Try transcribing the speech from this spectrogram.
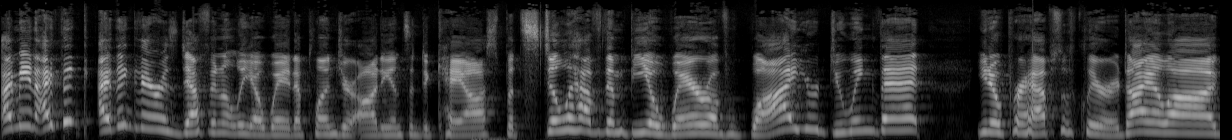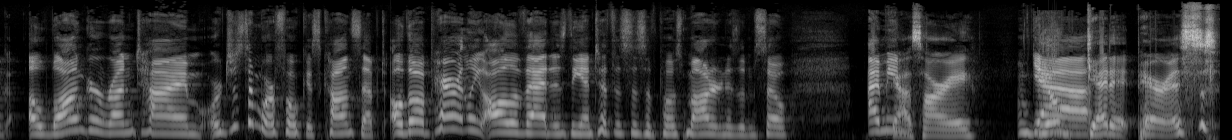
I mean, I think I think there is definitely a way to plunge your audience into chaos, but still have them be aware of why you're doing that. You know, perhaps with clearer dialogue, a longer runtime, or just a more focused concept. Although apparently all of that is the antithesis of postmodernism. So, I mean, Yeah, sorry. You Yeah. don't get it, Paris.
